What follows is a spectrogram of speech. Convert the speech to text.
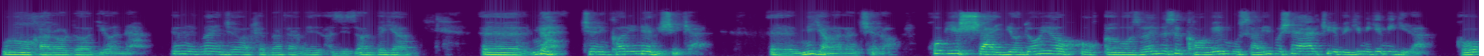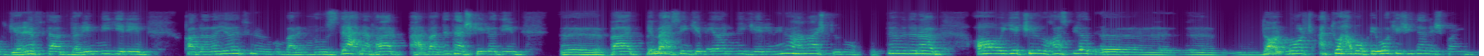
اونو قرار داد یا نه. ببینید من اینجا خدمت همه عزیزان بگم نه چنین کاری نمیشه کرد. میگم الان چرا. خب یه شیادای یا حقوق مثل کاوه موسوی باشه هر کی رو بگی میگه می‌گیرم خب گرفتم داریم می‌گیریم. قبلا یادتونه میگم برای 19 نفر پرونده تشکیل دادیم بعد به محض اینکه بیان می‌گیریم اینا همش دروغ بود. نمی‌دونم. آ یکی می‌خواست بیاد دانمارک از تو هواپیما کشیدنش پایین.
